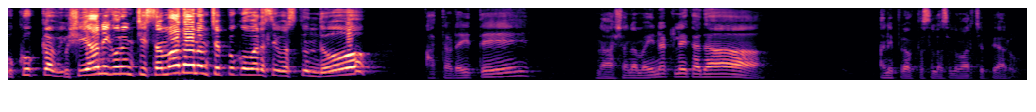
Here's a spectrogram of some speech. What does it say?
ఒక్కొక్క విషయాన్ని గురించి సమాధానం చెప్పుకోవలసి వస్తుందో అతడైతే నాశనమైనట్లే కదా అని ప్రవక్త సలసలు వారు చెప్పారు.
